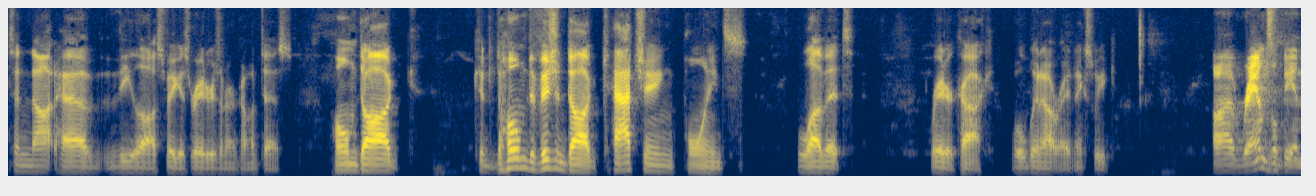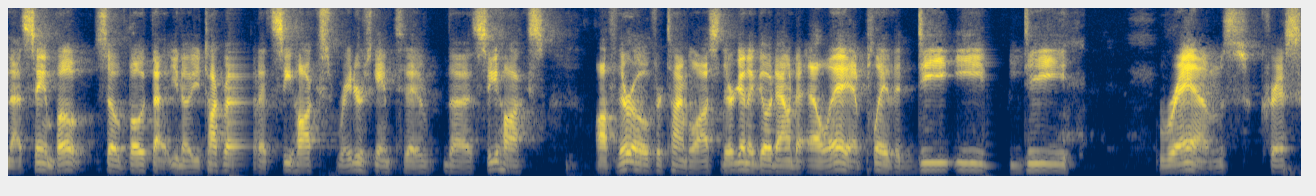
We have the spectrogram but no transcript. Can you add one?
to not have the Las Vegas Raiders in our contest. Home dog, home division dog catching points. Love it. Raider cock will win outright next week. uh, Rams will be in that same boat. So both that you know you talk about that Seahawks Raiders game today. The Seahawks off their overtime loss, they're going to go down to L.A. and play the DED Rams. Chris,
